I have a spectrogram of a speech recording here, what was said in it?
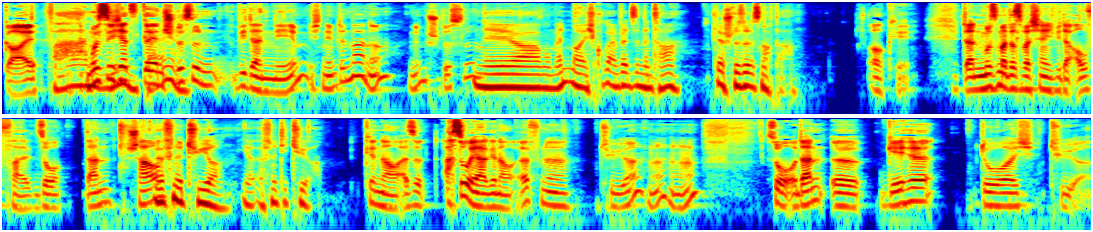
Geil. Wahnsinn, Muss ich jetzt den geil. Schlüssel wieder nehmen? Ich nehme den mal, ne? Nimm Schlüssel. Naja, Moment mal, ich gucke einfach ins Inventar. Der Schlüssel ist noch da. Okay. Dann muss man das wahrscheinlich wieder auffalten. So, dann schau. Öffne Tür. Ihr öffnet die Tür. Genau, also, ach so, ja, genau. Öffne Tür. Mhm. So, und dann äh, gehe durch Tür.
